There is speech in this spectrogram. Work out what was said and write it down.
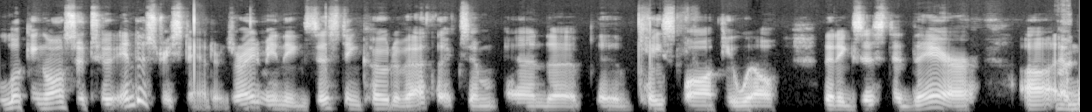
looking also to industry standards, right? I mean, the existing code of ethics and, and the, the case law, if you will, that existed there, uh, right. and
